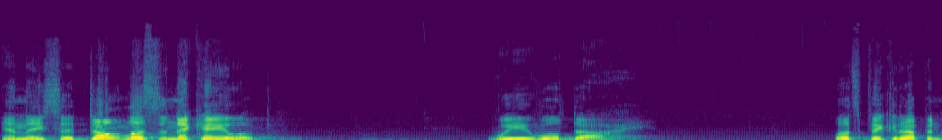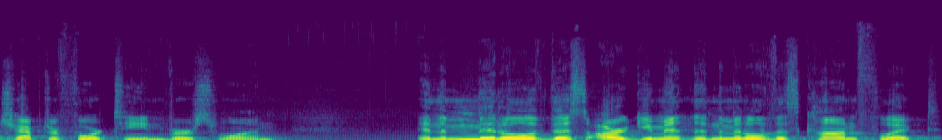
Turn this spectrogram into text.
And they said, Don't listen to Caleb. We will die. Let's pick it up in chapter 14, verse 1. In the middle of this argument, in the middle of this conflict,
